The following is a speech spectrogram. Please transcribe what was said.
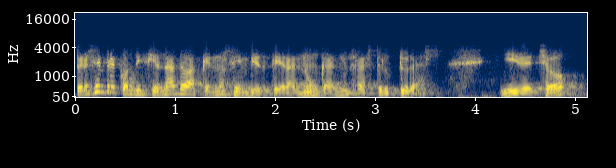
pero siempre condicionado a que no se invirtiera nunca en infraestructuras. Y de hecho,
